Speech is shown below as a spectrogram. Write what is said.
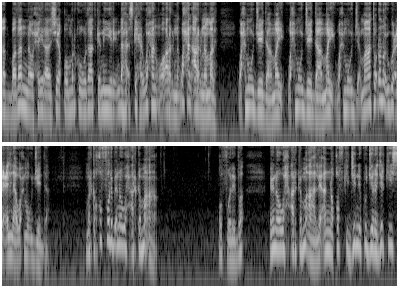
Dad badanna waxay yidhahdeen sheekhow markuu wadaadkani yiri indhaha iska xir waxaan oo aragna waxaan aragna male wax ma u jeedaa may wax ma u jeedaa may wax ma uje maanta o dhan oo igu celcelinaa wax ma u jeedaa marka qof waliba inuu wax arka ma aha. Qof waliba inuu wax arka ma aha lianna qofkii jinni ku jira jirkiis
